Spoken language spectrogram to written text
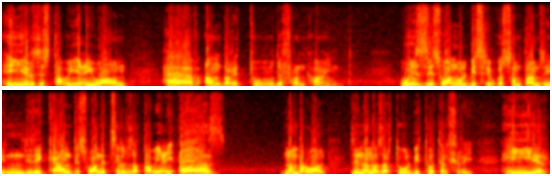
here this طبيعي one have under it two different kind with this one will be three because sometimes they, they count this one itself the طبيعي as number one then another two will be total three here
